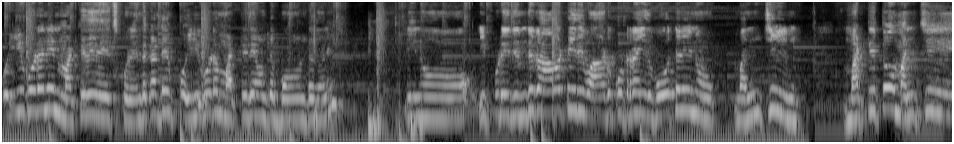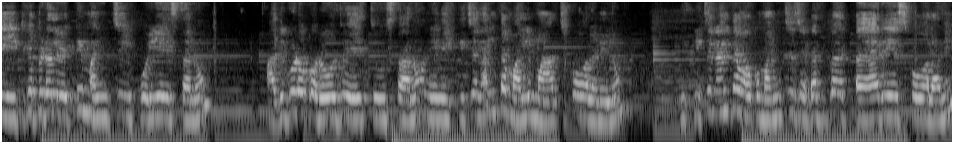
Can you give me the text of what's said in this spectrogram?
పొయ్యి కూడా నేను మట్టిదే తెచ్చుకున్నాను. ఎందుకంటే పొయ్యి కూడా మట్టిదే ఉంటే బాగుంటుందని. నేను ఇప్పుడు ఇది ఉంది కాబట్టి ఇది వాడుకుంటున్నాను ఇది పోతే నేను మంచి మట్టితో మంచి ఇటుక పిడలు పెట్టి మంచి పొయ్యి వేస్తాను. అది కూడా ఒక రోజు వేసి చూస్తాను. నేను ఈ కిచెన్ అంతా మళ్ళీ మార్చుకోవాలి నేను. ఈ కిచెన్ అంతా ఒక మంచి సెటప్గా తయారు చేసుకోవాలని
